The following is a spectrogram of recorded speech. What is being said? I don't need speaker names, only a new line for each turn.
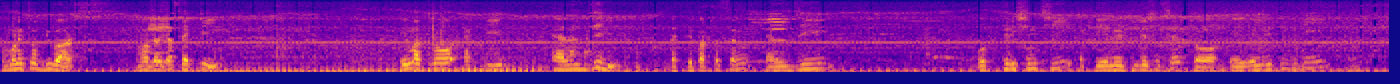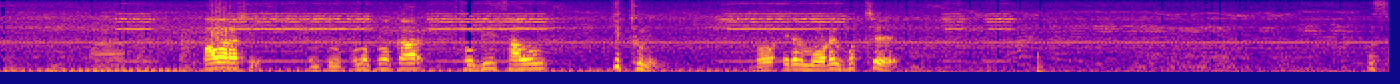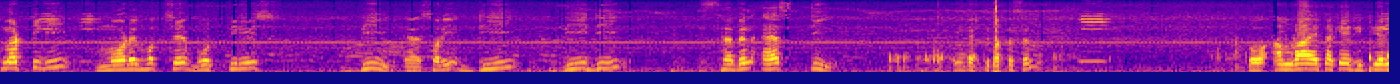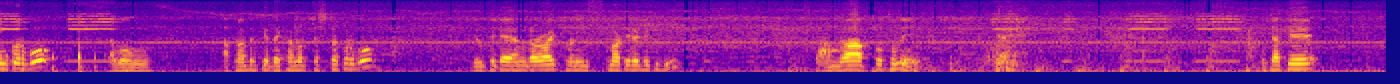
সম্মানিত ভিউয়ার্স আমাদের কাছে একটি, এইমাত্র একটি এলজি দেখতে পারতেছেন। এলজি বত্রিশ ইঞ্চি একটি এলইডি টিভি এসেছে। তো এই এলইডি টিভিটি পাওয়ার আসে, কিন্তু কোনো প্রকার ছবি সাউন্ড কিচ্ছু নেই। তো এটার মডেল হচ্ছে স্মার্ট টিভি মডেল হচ্ছে বত্রিশ B sorry D BD seven S T এই দেখতে পারতেছেন? তো আমরা এটাকে রিপেয়ারিং করব এবং আপনাদেরকে দেখানোর চেষ্টা করব। যেহেতু এটা অ্যান্ড্রয়েড মানে স্মার্ট এলইডি টিভি। তো আমরা প্রথমে এটাকে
